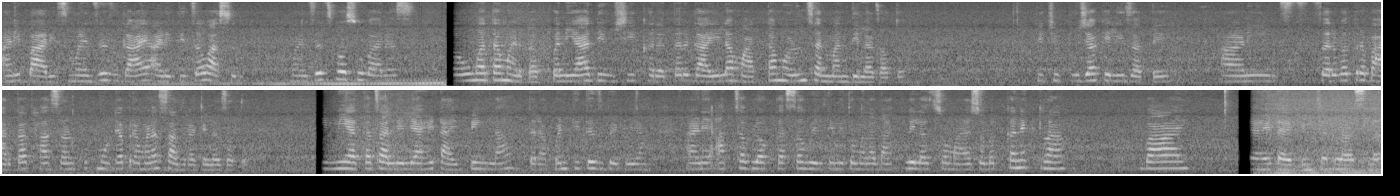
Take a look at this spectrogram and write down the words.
आणि बारीस म्हणजेच गाय आणि तिचं वासरू म्हणजेच वसुबारस. गौमाता म्हणतात पण या दिवशी खरं तर गाईला माता म्हणून सन्मान दिला जातो. तिची पूजा केली जाते आणि सर्वत्र भारतात हा सण खूप मोठ्या प्रमाणात साजरा केला जातो. मी आता चाललेली आहे टायपिंगला तर आपण तिथेच भेटूया. आणि आजचा ब्लॉग कसा होईल ते मी तुम्हाला दाखवेलच सो माझ्यासोबत कनेक्ट राहा. बाय आहे टायपिंगच्या क्लासला.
